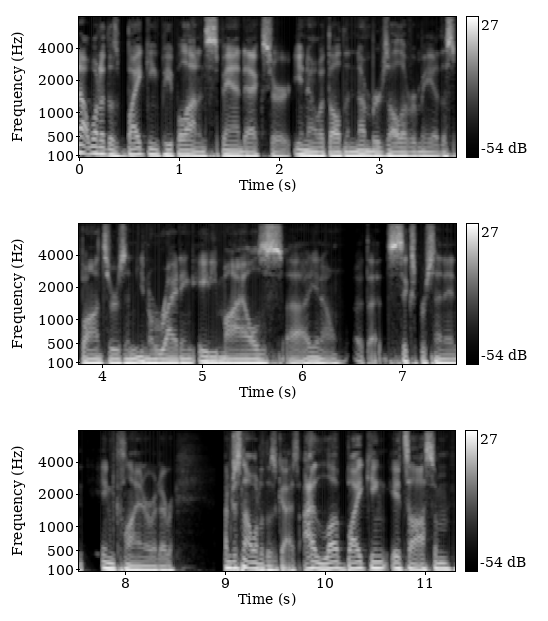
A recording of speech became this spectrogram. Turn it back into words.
Not one of those biking people out in spandex or, you know, with all the numbers all over me of the sponsors and, you know, riding 80 miles, uh, you know, at that 6% in, incline or whatever. I'm just not one of those guys. I love biking. It's awesome,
